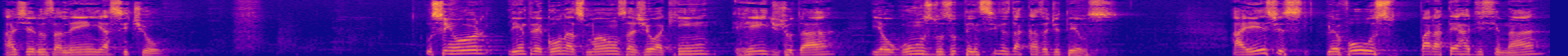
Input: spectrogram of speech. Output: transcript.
a Jerusalém e a sitiou. O Senhor lhe entregou nas mãos a Joaquim, rei de Judá, e alguns dos utensílios da casa de Deus. A estes levou-os para a terra de Sinar,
